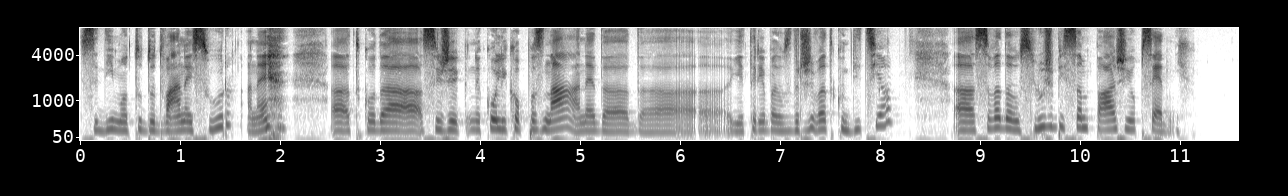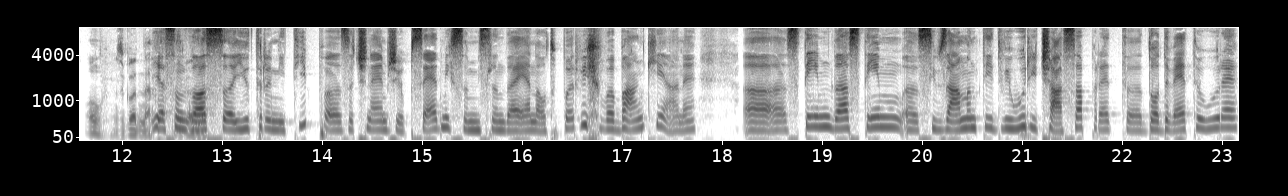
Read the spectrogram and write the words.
Sedimo tudi do 12 ur, uh, tako da se že nekoliko pozna, ne, da, da je treba vzdrževati kondicijo. Uh, seveda v službi sem pa že ob sedmih. Oh, zgodna. Jaz sem zelo jutranji tip, začnem že ob sedmih, sem mislim, da je ena od prvih v banki. Uh, Uh, s tem, da s tem, uh, si vzamem te dve uri časa, pred, uh, do devete ure,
